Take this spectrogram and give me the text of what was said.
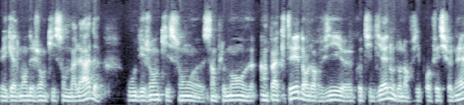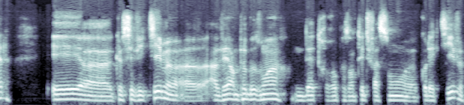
mais également des gens qui sont malades ou des gens qui sont euh, simplement impactés dans leur vie quotidienne ou dans leur vie professionnelle, et que ces victimes avaient un peu besoin d'être représentées de façon collective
